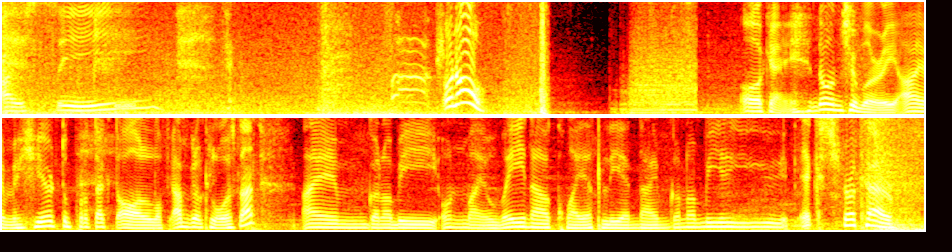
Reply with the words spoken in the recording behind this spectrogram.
I see. Oh no! Okay, don't you worry. I am here to protect all of. you. I'm gonna close that. I'm gonna be on my way now quietly, and I'm gonna be extra careful.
